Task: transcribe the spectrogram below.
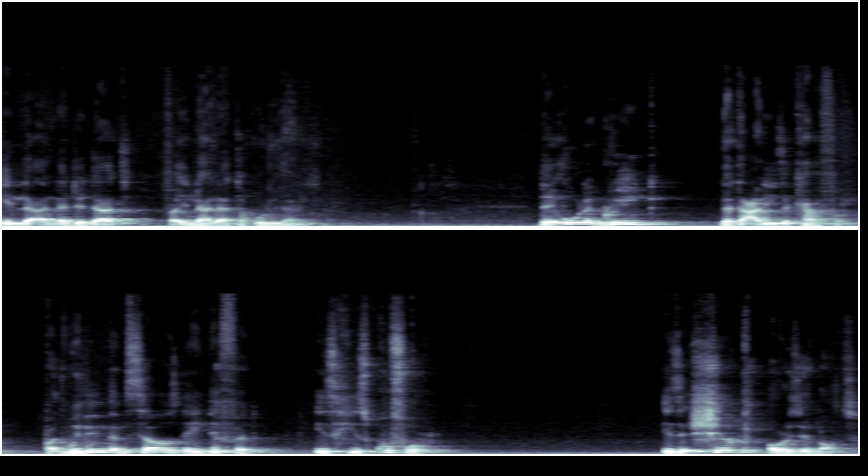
إلا أن جدات فإنها لا تقول ذلك they all agreed that Ali is a kafir but within themselves they differed is his kufr is it shirk or is it not?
